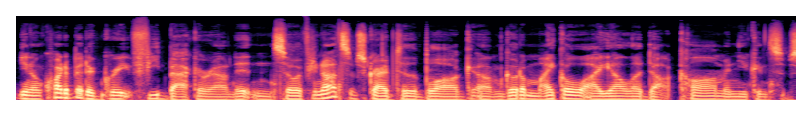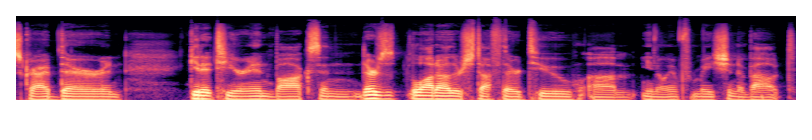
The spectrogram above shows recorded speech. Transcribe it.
you know, quite a bit of great feedback around it. And so if you're not subscribed to the blog, um, go to michaelayala.com and you can subscribe there and get it to your inbox. And there's a lot of other stuff there too. Um, you know, information about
